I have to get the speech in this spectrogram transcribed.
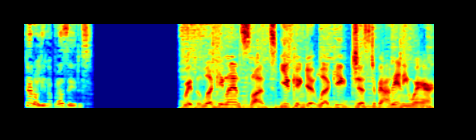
Carolina Prazeres. With the Lucky Land slots, you can get lucky just about anywhere.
